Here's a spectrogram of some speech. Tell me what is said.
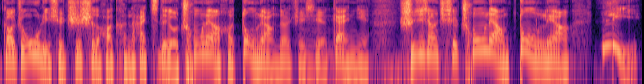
高中物理学知识的话，可能还记得有冲量和动量的这些概念。实际上，这些冲量、动量、力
